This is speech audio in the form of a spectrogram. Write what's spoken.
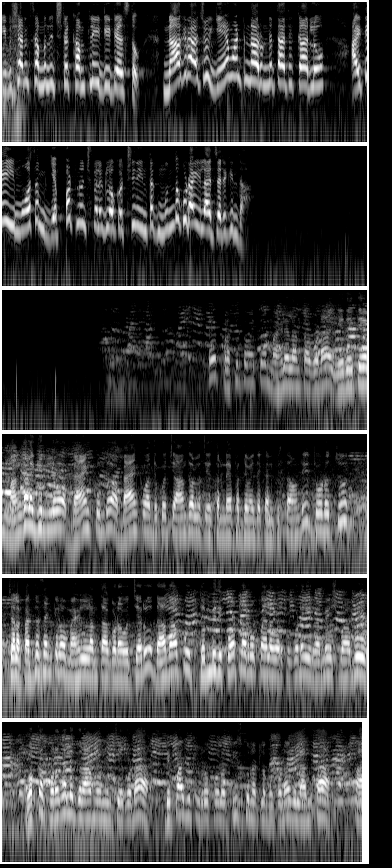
ఈ విషయానికి సంబంధించిన కంప్లీట్ డీటెయిల్స్తో నాగరాజు ఏమంటున్నారు ఉన్నతాధికారులు? అయితే ఈ మోసం ఎప్పటి నుంచి వెలుగులోకి వచ్చింది? ఇంతకు ముందు కూడా ఇలా జరిగిందా? అంటే ప్రస్తుతం అయితే మహిళలంతా కూడా ఏదైతే మంగళగిరిలో బ్యాంక్ ఉందో ఆ బ్యాంక్ వద్దకు వచ్చి ఆందోళన చేస్తున్న నేపథ్యం అయితే కనిపిస్తూ ఉంది. చూడొచ్చు చాలా పెద్ద సంఖ్యలో మహిళలంతా కూడా వచ్చారు. దాదాపు తొమ్మిది కోట్ల రూపాయల వరకు కూడా ఈ రమేష్ బాబు ఒక్క కొరగల గ్రామం నుంచి కూడా డిపాజిట్ల రూపంలో తీసుకున్నట్లు కూడా వీళ్ళంతా ఆ,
